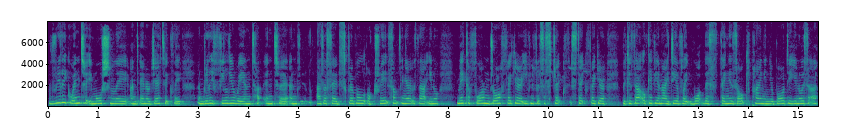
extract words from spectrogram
really go into it emotionally and energetically and really feel your way into, into it and as i said scribble or create something out of that you know make a form draw a figure even if it's a stick, stick figure because that'll give you an idea of like what this thing is occupying in your body. You know is it a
